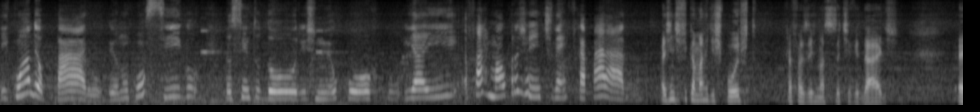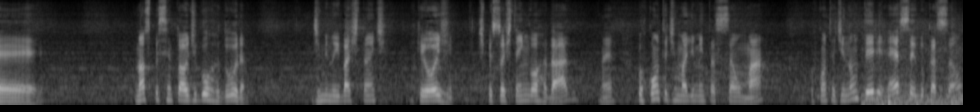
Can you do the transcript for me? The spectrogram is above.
E quando eu paro, eu não consigo, eu sinto dores no meu corpo, e aí faz mal para gente, né, ficar parado. A gente fica mais disposto para fazer as nossas atividades. É... Nosso percentual de gordura diminui bastante, porque hoje as pessoas têm engordado, né, por conta de uma alimentação má, por conta de não ter essa educação.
